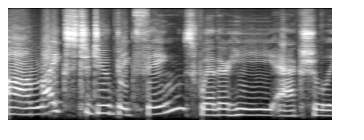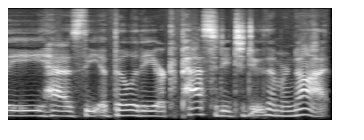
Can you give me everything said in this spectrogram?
uh, likes to do big things, whether he actually has the ability or capacity to do them or not.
